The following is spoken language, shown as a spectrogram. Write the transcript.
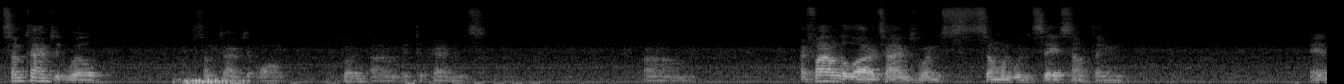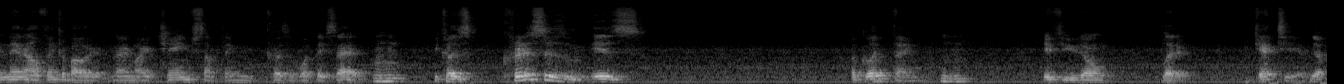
Sometimes it will, sometimes it won't. But um, it depends. Um, I found a lot of times when someone would say something, and then I'll think about it, and I might change something because of what they said. Mm-hmm. Because criticism is a good thing Mm-hmm. if you don't let it get to you. Yep.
